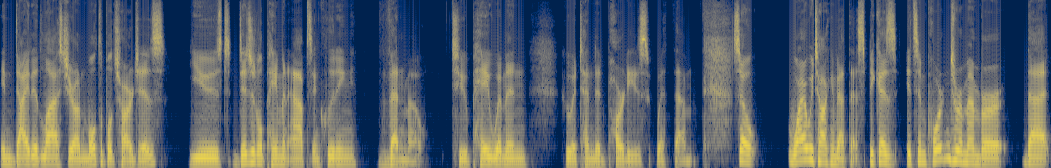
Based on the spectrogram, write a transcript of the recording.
indicted last year on multiple charges, used digital payment apps, including Venmo, to pay women who attended parties with them. So, why are we talking about this? Because it's important to remember that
